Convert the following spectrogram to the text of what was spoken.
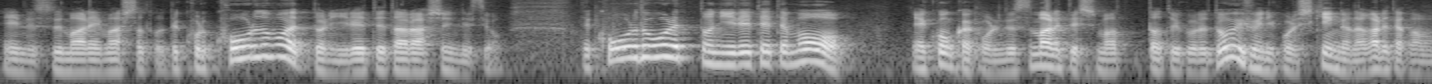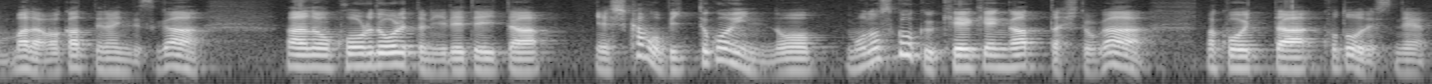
盗まれましたと。でこれコールドウォレットに入れてたらしいんですよ。でコールドウォレットに入れてても今回これ盗まれてしまったということでどういうふうにこれ資金が流れたかもまだ分かってないんですがあのコールドウォレットに入れていたしかもビットコインのものすごく経験があった人がまあ、こういったことをですね、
